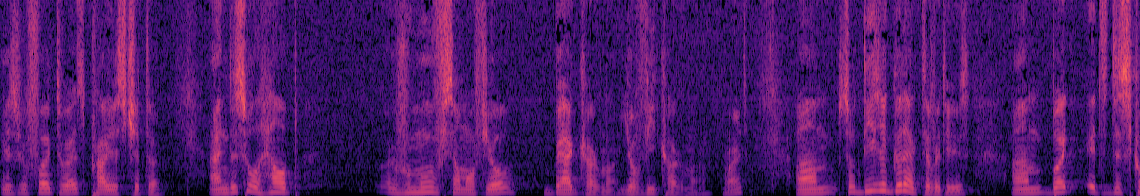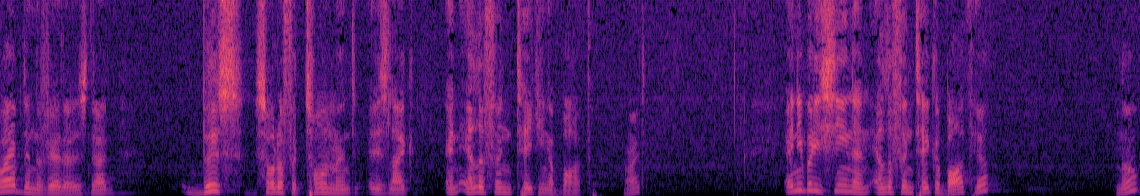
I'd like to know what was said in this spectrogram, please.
is referred to as prayaschita. And this will help remove some of your bad karma, your vikarma, right? Um, so these are good activities, um, but it's described in the Vedas that this sort of atonement is like an elephant taking a bath, right? Anybody seen an elephant take a bath here? No?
